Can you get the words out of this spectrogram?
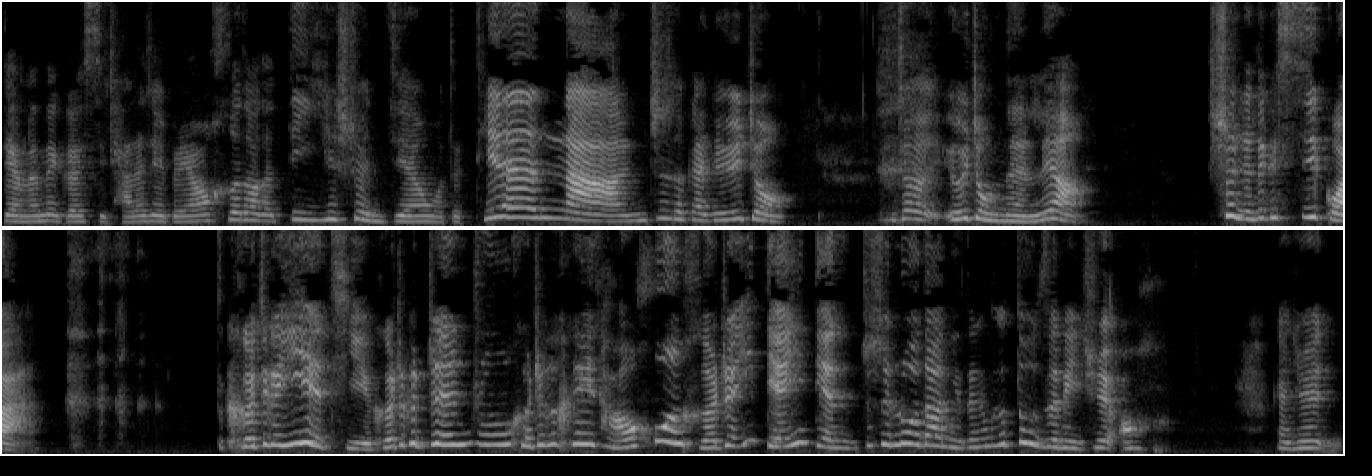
点了那个喜茶的这杯，然后喝到的第一瞬间，我的天呐，你就是感觉有一种，你知道有一种能量顺着那个吸管。和这个液体和这个珍珠和这个黑糖混合着，一点一点就是落到你的那个肚子里去，哦，感觉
